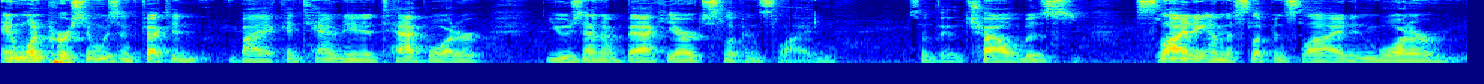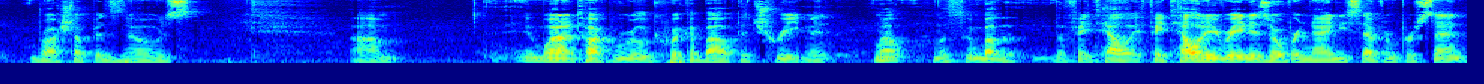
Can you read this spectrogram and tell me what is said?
And one person was infected by a contaminated tap water used on a backyard slip and slide. So the child was sliding on the slip and slide and water rushed up his nose. Um, I want to talk real quick about the treatment. Well, let's talk about the, fatality. Fatality rate is over 97%.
